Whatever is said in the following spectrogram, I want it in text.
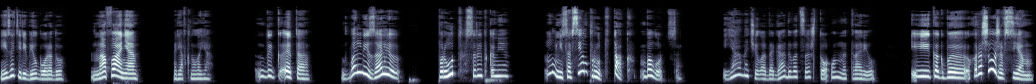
и затеребил бороду. «Нафаня!» — рявкнула я. «Дык это... В бальной зале пруд с рыбками. Ну, не совсем пруд, так, болотце. Я начала догадываться, что он натворил. И как бы хорошо же всем.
